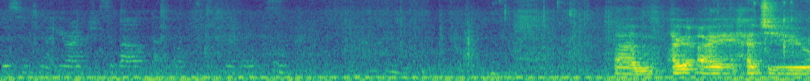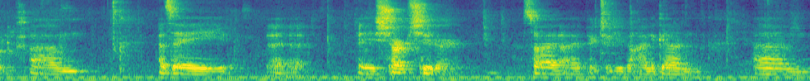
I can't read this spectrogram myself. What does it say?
there's something that you're anxious about that God wants to release. Um, I, I had you um, as a, a, a sharpshooter, so I, I pictured you behind a gun, um,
